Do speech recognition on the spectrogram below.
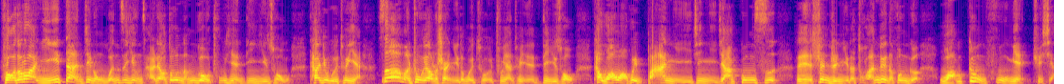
否则的话，一旦这种文字性材料都能够出现低级错误，他就会推演这么重要的事儿，你都会出出现推低级错误，他往往会把你以及你家公司，呃，甚至你的团队的风格往更负面去想。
